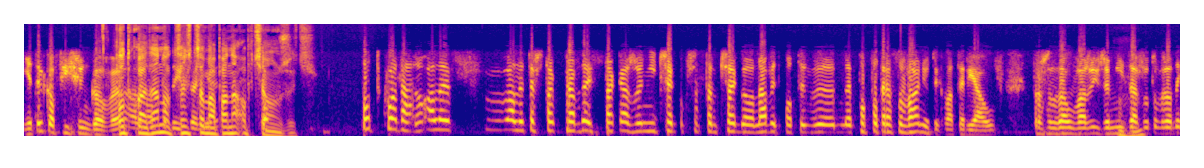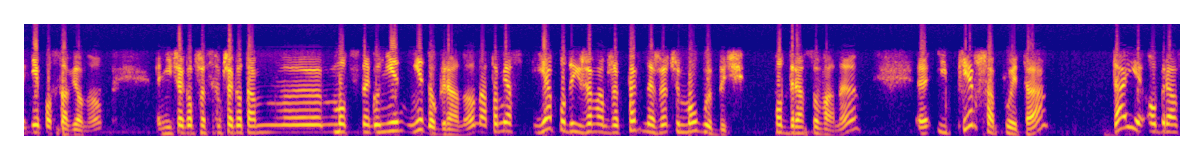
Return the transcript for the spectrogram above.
nie tylko phishingowe. Podkładano coś, co ma pana obciążyć. Podkładano, ale, ale też tak, prawda jest taka, że niczego przestępczego, nawet po, tym, po potrasowaniu tych materiałów, proszę zauważyć, że mi Mhm. zarzutów żadnych nie postawiono niczego przestępczego tam e, mocnego nie, nie dograno. Natomiast ja podejrzewam, że pewne rzeczy mogły być podrasowane e, i pierwsza płyta daje obraz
